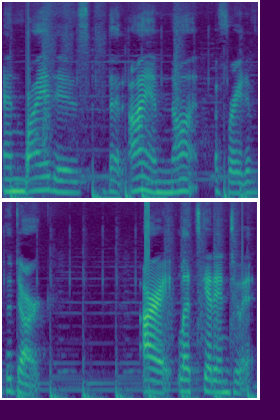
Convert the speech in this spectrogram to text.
and why it is that I am not afraid of the dark. All right, let's get into it.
